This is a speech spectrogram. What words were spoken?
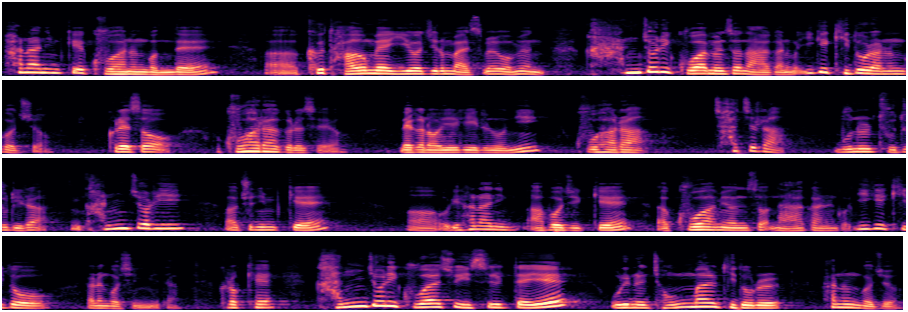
하나님께 구하는 건데 어, 그 다음에 이어지는 말씀을 보면 간절히 구하면서 나아가는 거 이게 기도라는 거죠. 그래서 구하라 그러세요. 내가 너희에게 이르노니 구하라 찾으라 문을 두드리라 간절히 어, 주님께 어, 우리 하나님 아버지께 구하면서 나아가는 것 이게 기도라는 것입니다. 그렇게 간절히 구할 수 있을 때에 우리는 정말 기도를 하는 거죠.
